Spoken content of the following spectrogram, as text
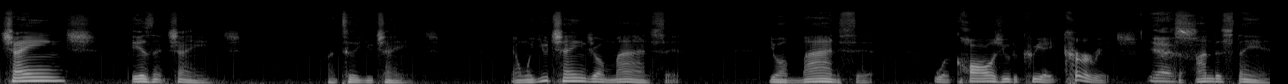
Change isn't change until you change. And when you change your mindset, your mindset will cause you to create courage yes. to understand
